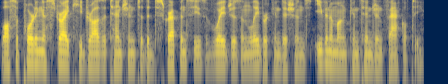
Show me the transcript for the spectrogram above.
While supporting a strike, he draws attention to the discrepancies of wages and labor conditions, even among contingent faculty.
